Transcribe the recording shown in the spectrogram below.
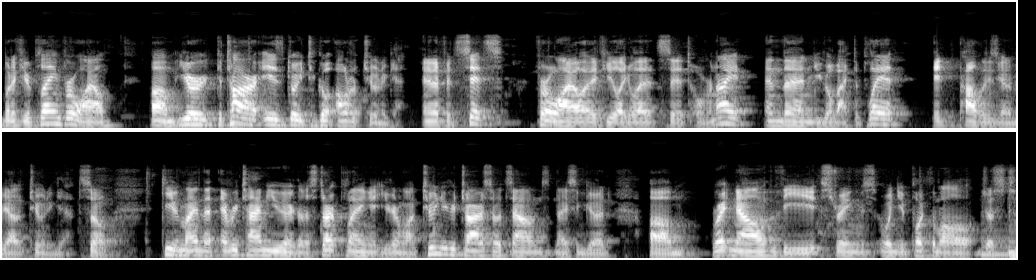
but if you're playing for a while, um, your guitar is going to go out of tune again. And if it sits for a while, if you like let it sit overnight and then you go back to play it, it probably is going to be out of tune again. So keep in mind that every time you are going to start playing it, you're going to want to tune your guitar so it sounds nice and good. Um, right now, the strings, when you pluck them all, just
